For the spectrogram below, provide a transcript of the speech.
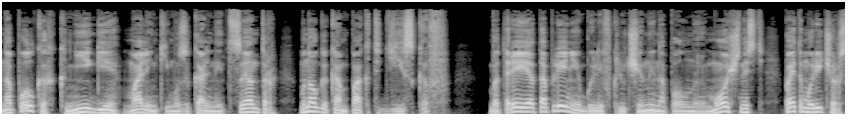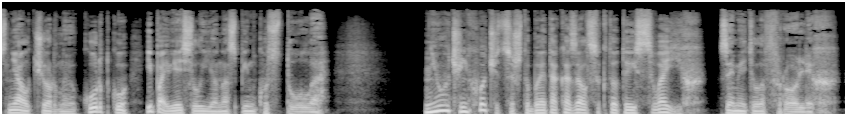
На полках книги, маленький музыкальный центр, много компакт-дисков. Батареи отопления были включены на полную мощность, поэтому Ричард снял черную куртку и повесил ее на спинку стула. «Не очень хочется, чтобы это оказался кто-то из своих», — заметила Фролих.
